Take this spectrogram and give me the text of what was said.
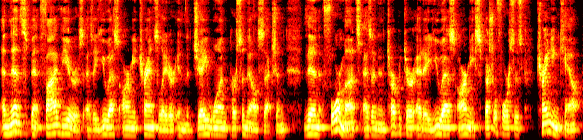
and then spent five years as a U.S. Army translator in the J1 personnel section, then four months as an interpreter at a U.S. Army Special Forces training camp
